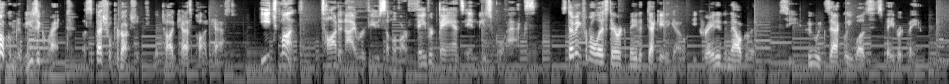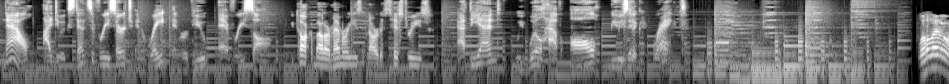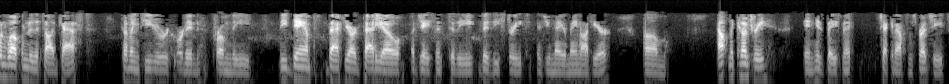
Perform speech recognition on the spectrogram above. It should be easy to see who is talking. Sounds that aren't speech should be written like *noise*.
Speaker 1: Welcome to Music Ranked, a special production from the Toddcast podcast.
Speaker 2: Each month, Todd and I review some of our favorite bands and musical acts.
Speaker 1: Stemming from a list Eric made a decade ago, he created an algorithm to see who exactly was his favorite band.
Speaker 2: Now, I do extensive research and rate and review every song.
Speaker 1: We talk about our memories and artist histories.
Speaker 2: At the end, we will have all music ranked.
Speaker 3: Well, hello and welcome to the Toddcast, coming to you recorded from the the damp backyard patio adjacent to the busy street, as you may or may not hear. Um, out in the country, in his basement, checking out some spreadsheets,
